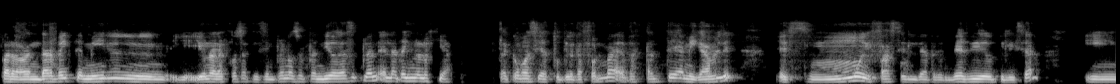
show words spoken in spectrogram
para arrendar 20.000, y una de las cosas que siempre nos ha sorprendido de ese plan es la tecnología. Tal como decías, tu plataforma es bastante amigable es muy fácil de aprender y de utilizar y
